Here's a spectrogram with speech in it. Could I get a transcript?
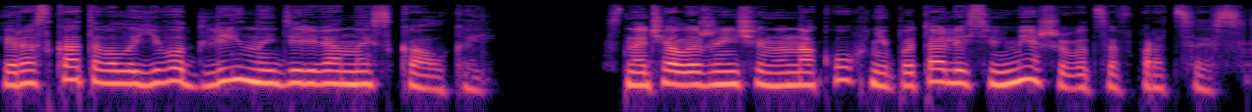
и раскатывала его длинной деревянной скалкой. Сначала женщины на кухне пытались вмешиваться в процесс.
